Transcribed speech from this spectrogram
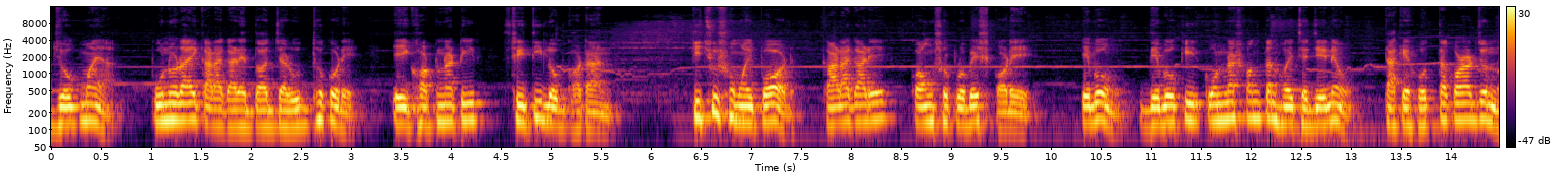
যোগমায়া পুনরায় কারাগারের দরজা রুদ্ধ করে এই ঘটনাটির স্মৃতিলোপ ঘটান। কিছু সময় পর কারাগারে কংস প্রবেশ করে এবং দেবকীর কন্যা সন্তান হয়েছে জেনেও তাকে হত্যা করার জন্য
